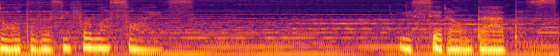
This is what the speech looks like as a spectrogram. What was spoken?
todas as informações lhe serão dadas.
